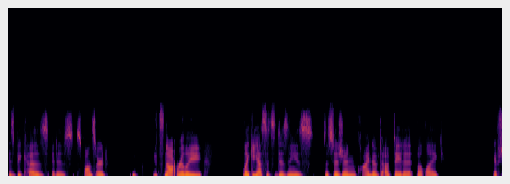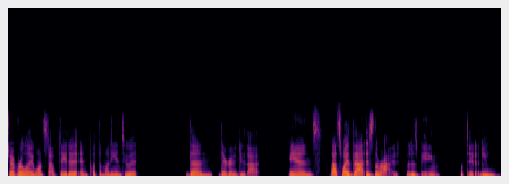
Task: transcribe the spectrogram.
is because it is sponsored. It's not really like, yes, it's Disney's decision kind of to update it, but like if Chevrolet wants to update it and put the money into it, then they're going to do that. And that's why that is the ride that is being updated. Mm.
